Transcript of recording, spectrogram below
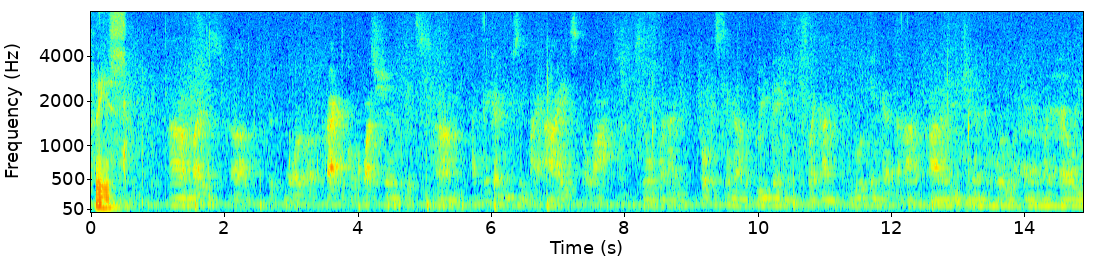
Please. Um, mine is uh, more of a practical question. It's, um, I think I'm using my eyes a lot. So when I'm focusing on the breathing, it's like I'm looking at the Anapana region or looking at my belly,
